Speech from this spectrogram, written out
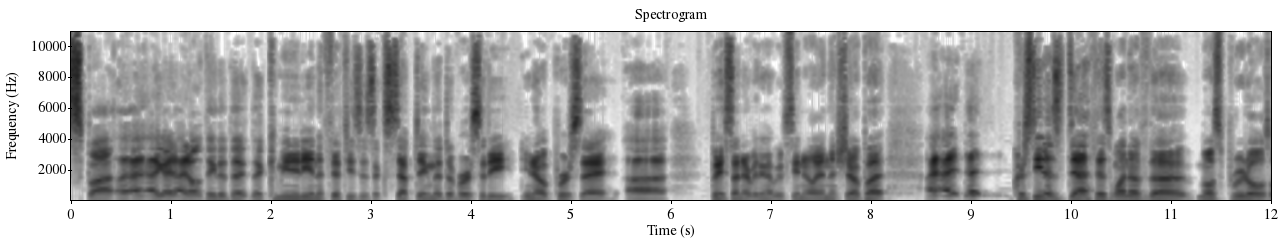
spot. I, I, I don't think that the, the community in the 50s is accepting the diversity, you know, per se, uh, based on everything that we've seen earlier in the show. But I, I that, Christina's death is one of the most brutal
